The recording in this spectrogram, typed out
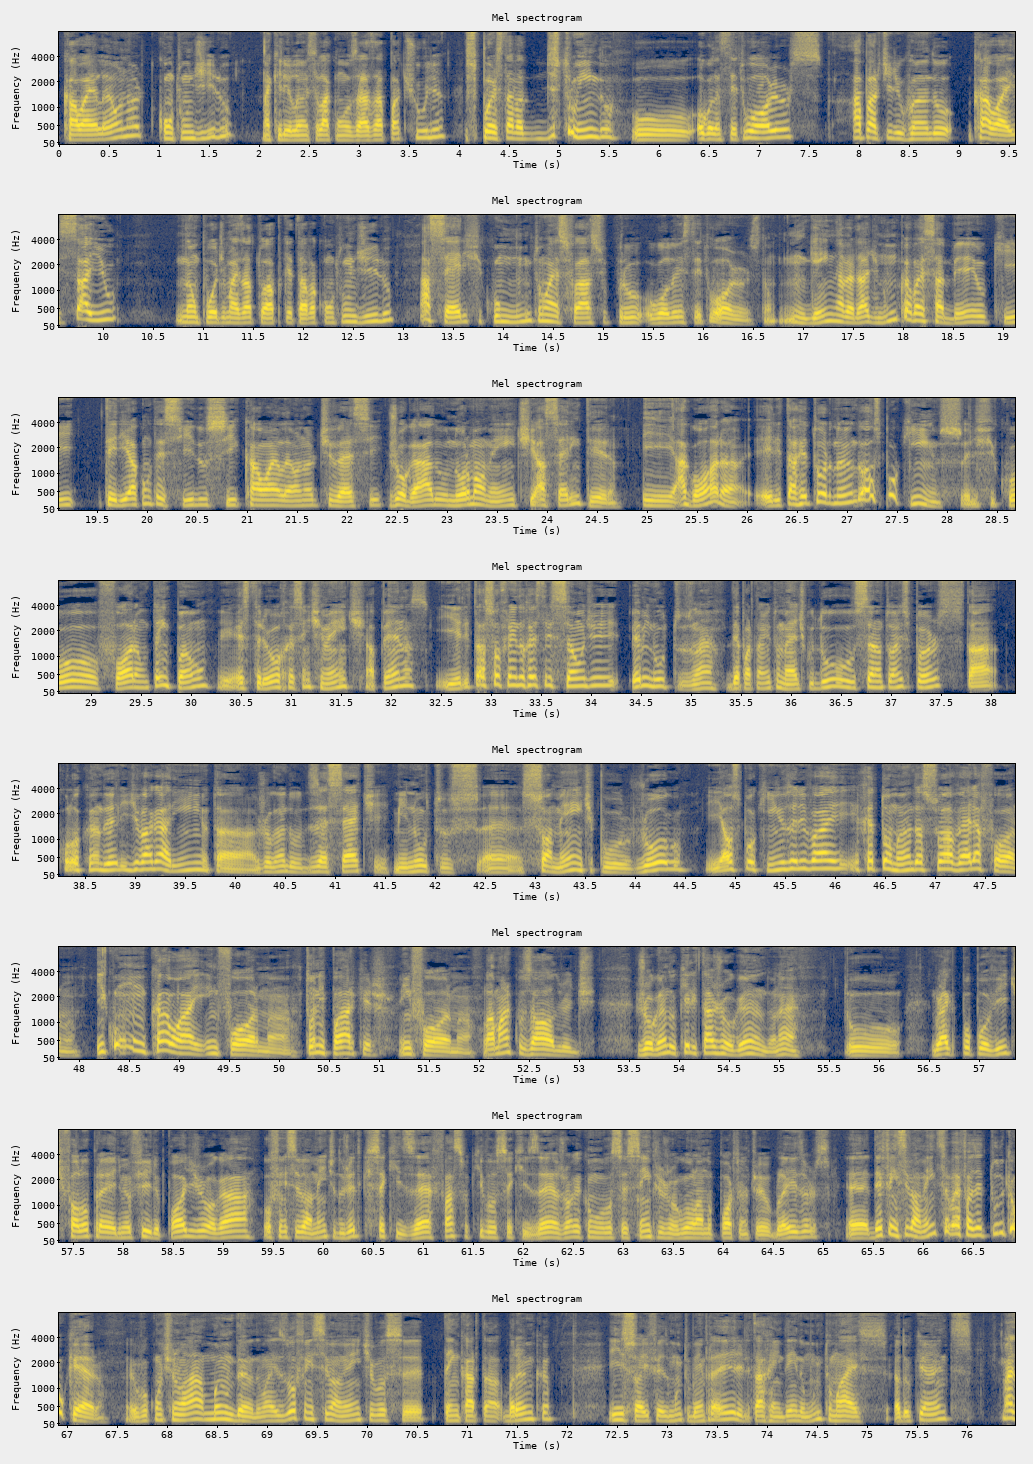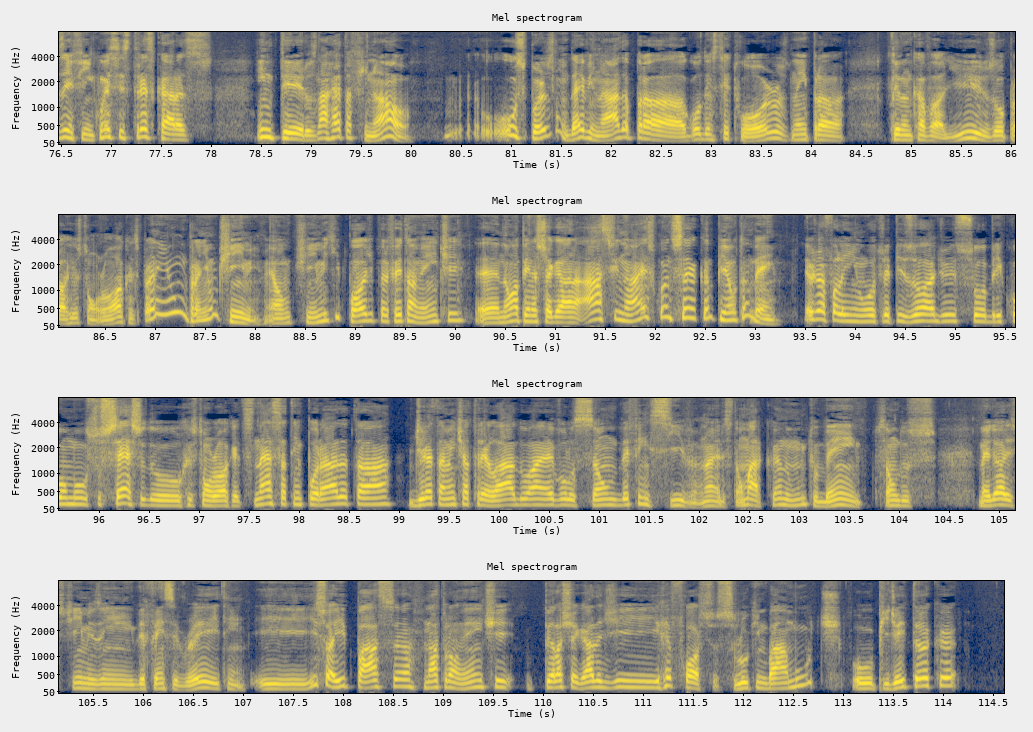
Kawhi Leonard, contundido, naquele lance lá com o Zaza Pachulia. O Spurs estava destruindo o, Golden State Warriors. A partir de quando Kawhi saiu, não pôde mais atuar porque estava contundido, a série ficou muito mais fácil para o Golden State Warriors. Então, ninguém, na verdade, nunca vai saber o que teria acontecido se Kawhi Leonard tivesse jogado normalmente a série inteira. E agora ele está retornando aos pouquinhos. Ele ficou fora um tempão, estreou recentemente apenas, e ele está sofrendo restrição de minutos, né? O departamento médico do San Antonio Spurs está colocando ele devagarinho, tá jogando 17 minutos é, somente por jogo e aos pouquinhos ele vai retomando a sua velha forma. E com Kawhi em forma, Tony Parker em forma, Lamarcus Aldridge jogando o que ele está jogando, né? O Greg Popovich falou para ele: meu filho, pode jogar ofensivamente do jeito que você quiser, faça o que você quiser, jogue como você sempre jogou lá no Portland Trail Blazers. É, defensivamente você vai fazer tudo que eu quero, eu vou continuar mandando, mas ofensivamente você tem carta branca. Isso aí fez muito bem para ele, ele está rendendo muito mais do que antes. Mas enfim, com esses três caras inteiros na reta final, o Spurs não deve nada para Golden State Warriors, nem para Cleveland Cavaliers ou para Houston Rockets, para nenhum, nenhum time. É um time que pode perfeitamente é, não apenas chegar às finais, quanto ser campeão também. Eu já falei em um outro episódio sobre como o sucesso do Houston Rockets nessa temporada está diretamente atrelado à evolução defensiva. Né? Eles estão marcando muito bem, são dos melhores times em defensive rating. E isso aí passa naturalmente pela chegada de reforços. Luke Mbamut, o PJ Tucker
